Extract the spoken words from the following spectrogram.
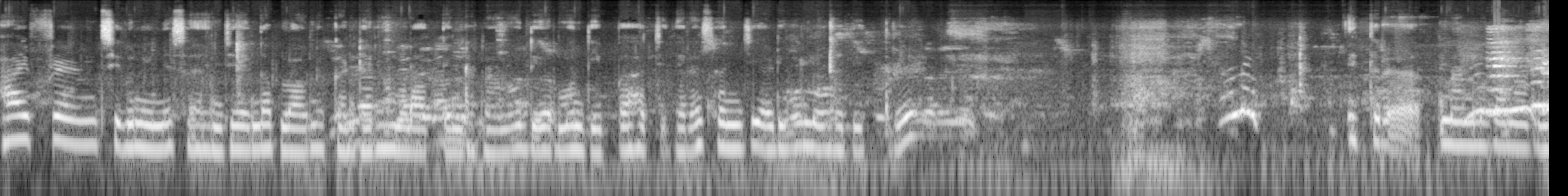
ಹಾಯ್ ಫ್ರೆಂಡ್ಸ್ ಇದು ನಿನ್ನೆ ಸಂಜೆಯಿಂದ ಬ್ಲಾಗ್ನ ಕಂಟಿನ್ಯೂ ಮಾಡತ್ತೀನಿ ರೀ ನಾನು. ದೇವ್ರ ಮುಂದೆ ದೀಪ ಹಚ್ಚಿದ್ದಾರೆ ಸಂಜೆ ಅಡುಗೆ ಮಾಡೋದಿತ್ತು ಈ ಥರ ನನ್ನ ಮಗ ನೋಡ್ರಿ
